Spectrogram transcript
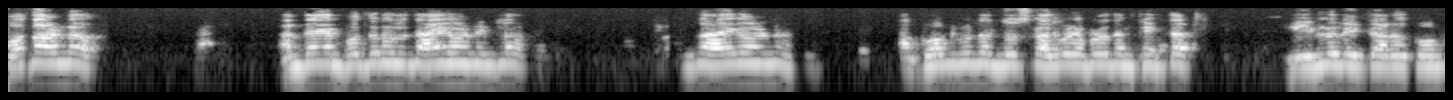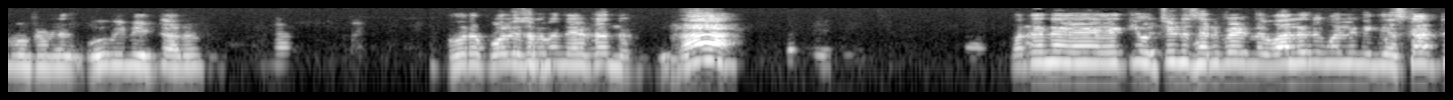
పోతా ఉండవు అంతేగాని పొద్దున ఉంటే హాయిగా ఉండు ఇంట్లో. ఇంట్లో హాయిగా ఉండు. ఆ కోర్టు చూసుకో అది కూడా ఎప్పుడో దాన్ని తింటారు. మీ ఇల్లు తింటారు కోర్టు ఉండదు భూమి తింటారు. ఊర పోలీసుల మీద ఏడుతుంది రా! పొద్దున్నే ఎక్కి వచ్చిండు సరిపోయింది వాళ్ళు ఎందుకు మళ్ళీ నీకు ఎస్కాట్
